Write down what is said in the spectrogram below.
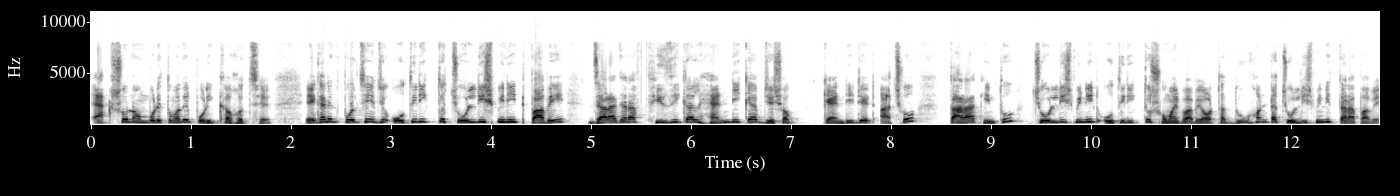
একশো নম্বরে তোমাদের পরীক্ষা হচ্ছে। এখানে বলছে যে অতিরিক্ত চল্লিশ মিনিট পাবে যারা যারা ফিজিক্যাল হ্যান্ডিক্যাপ যেসব ক্যান্ডিডেট আছো, তারা কিন্তু চল্লিশ মিনিট অতিরিক্ত সময় পাবে, অর্থাৎ দু ঘণ্টা চল্লিশ মিনিট তারা পাবে।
